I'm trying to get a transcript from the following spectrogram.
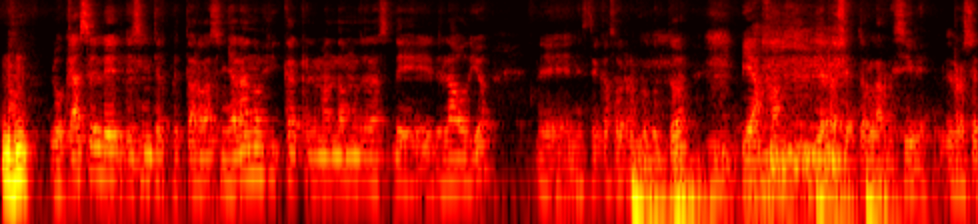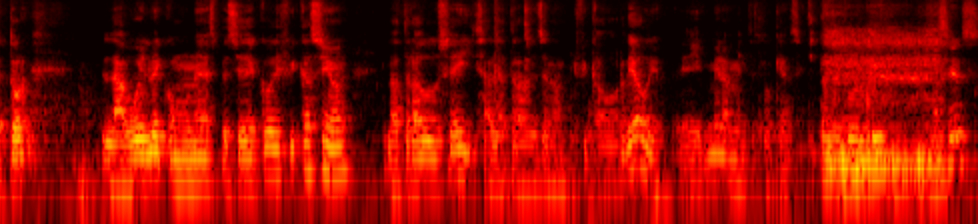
o subatómico. Ujú. Lo que hace el LED es interpretar la señal analógica que le mandamos de las, de- del audio, de- en este caso el reproductor, viaja y el receptor la recibe. El receptor la vuelve como una especie de codificación, la traduce y sale a través del amplificador de audio. Eh, meramente es lo que hace. Quitando todo el ruido. Así es.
